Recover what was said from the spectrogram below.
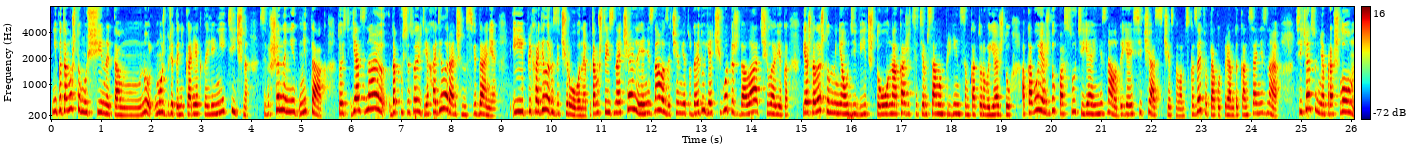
Не потому, что мужчины там, ну, может быть, это некорректно или неэтично, совершенно не, не так. То есть я знаю, допустим, смотрите, я ходила раньше на свидание и приходила разочарованная, потому что изначально я не знала, зачем я туда иду, я чего-то ждала от человека. Я ждала, что он меня удивит, что он окажется тем самым принцем, которого я жду. А кого я жду, по сути, я и не знала. Да я и сейчас, честно вам сказать, вот так вот прям до конца не знаю. Сейчас у меня прошло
